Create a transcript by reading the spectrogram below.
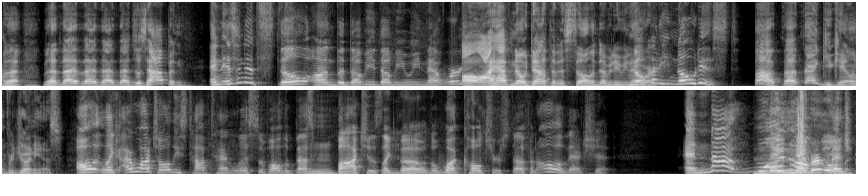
That that that that that, that just happened. And isn't it still on the WWE network? Oh, I have no doubt that it's still on the WWE network. Nobody noticed. Oh, uh, thank you, Kalen, for joining us. All like I watch all these top ten lists of all the best Mm-hmm. botches, like the the WhatCulture stuff and all of that shit. And not one They of never them- mention-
